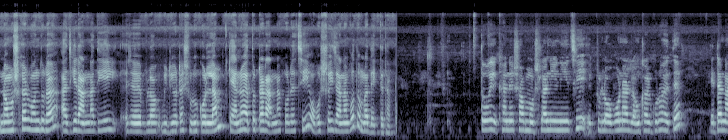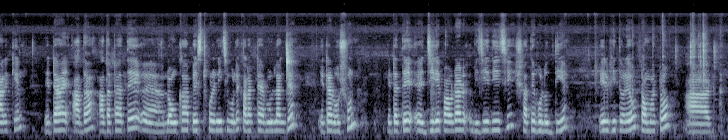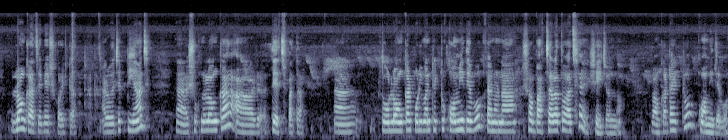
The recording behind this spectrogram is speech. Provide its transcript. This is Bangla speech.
নমস্কার বন্ধুরা, আজকে রান্না দিয়েই ব্লগ ভিডিওটা শুরু করলাম। কেন এতটা রান্না করেছি অবশ্যই জানাব, তোমরা দেখতে থাকো। তো এখানে সব মশলা নিয়ে নিয়েছি, একটু লবণ আর লঙ্কার গুঁড়ো এতে। এটা নারকেল, এটা আদা, আদাটাতে লঙ্কা পেস্ট করে নিয়েছি বলে কালারটা এমন লাগছে। এটা রসুন, এটাতে জিরে পাউডার ভিজিয়ে দিয়েছি, সাথে হলুদ দিয়ে। এর ভিতরেও টমেটো আর লঙ্কা আছে বেশ কয়েকটা। আর হয়েছে পেঁয়াজ শুকনো লঙ্কা আর তেজপাতা। তো লঙ্কার পরিমাণটা একটু কমই দেব, কেননা সব বাচ্চারা তো আছে সেই জন্য। লঙ্কাটা একটু কমই দেব।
